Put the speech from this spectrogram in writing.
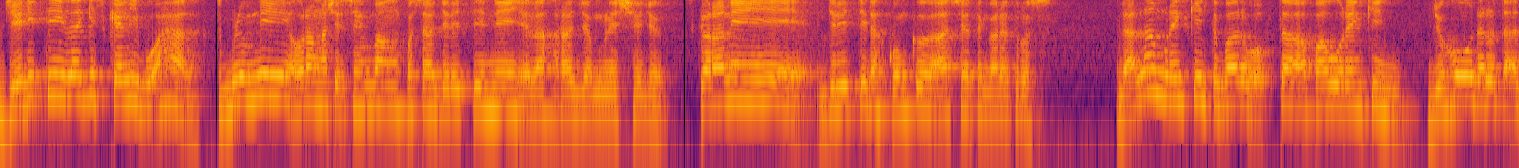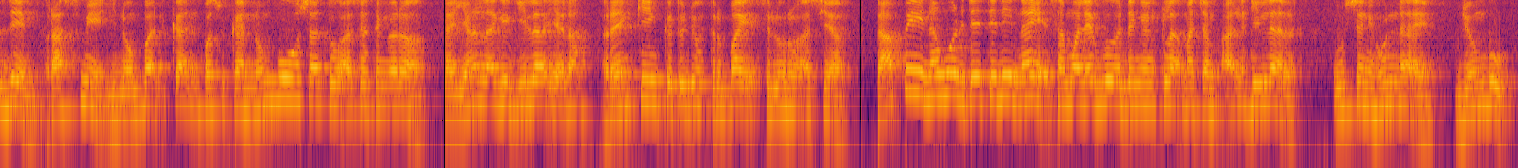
JDT lagi sekali buat hal. Sebelum ni orang asyik sembang pasal JDT ni ialah Raja Malaysia je. Sekarang ni JDT dah conquer Asia Tenggara terus. Dalam ranking terbaru Opta Power Ranking, Johor Darul Takzim rasmi dinobatkan pasukan nombor 1 Asia Tenggara. Dan yang lagi gila ialah ranking ketujuh terbaik seluruh Asia. Tapi nama JDT ni naik sama level dengan kelab macam Al Hilal, Usain Hyundai, Jombu.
